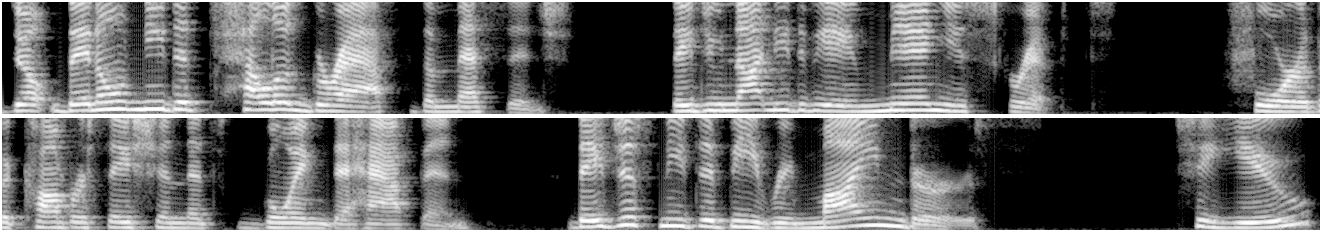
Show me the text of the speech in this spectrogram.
Don't they don't need to telegraph the message. They do not need to be a manuscript for the conversation that's going to happen. They just need to be reminders to you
